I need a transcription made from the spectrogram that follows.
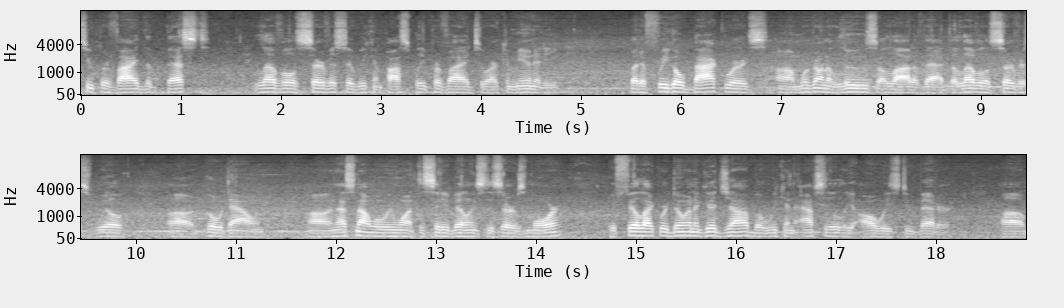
to provide the best level of service that we can possibly provide to our community. But if we go backwards, um, we're going to lose a lot of that. The level of service will uh, go down. Uh, and that's not what we want. The City of Billings deserves more. We feel like we're doing a good job, but we can absolutely always do better. Uh,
